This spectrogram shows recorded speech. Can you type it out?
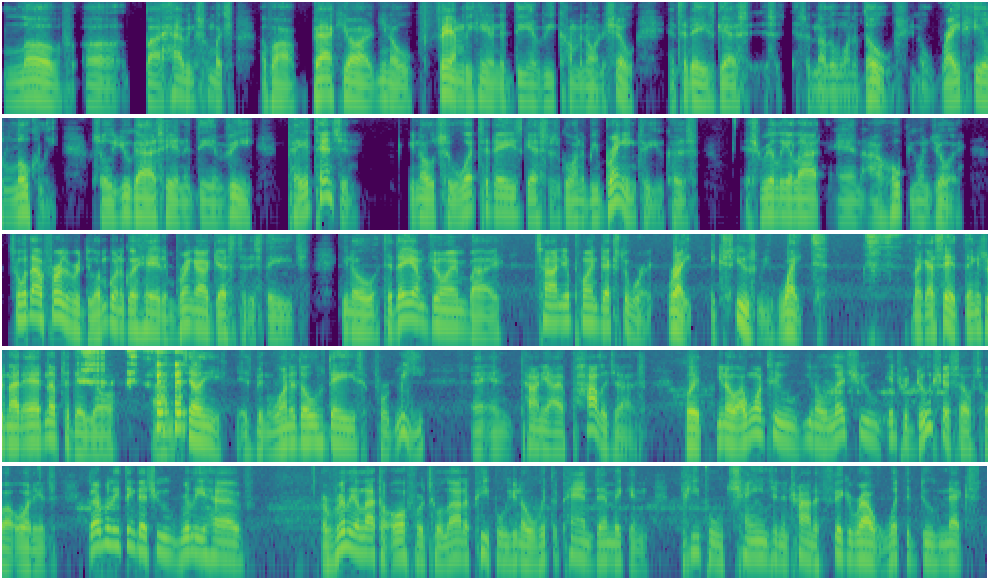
love uh by having so much of our backyard you know family here in the dmv coming on the show and today's guest is, is another one of those you know right here locally so you guys here in the dmv pay attention you know to what today's guest is going to be bringing to you because it's really a lot and i hope you enjoy so without further ado i'm going to go ahead and bring our guest to the stage you know today i'm joined by tanya poindexter white right excuse me white like I said, things are not adding up today, y'all. I'm telling you, it's been one of those days for me. And, and Tanya, I apologize, but you know, I want to, you know, let you introduce yourself to our audience. I really think that you really have a really a lot to offer to a lot of people. You know, with the pandemic and people changing and trying to figure out what to do next.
